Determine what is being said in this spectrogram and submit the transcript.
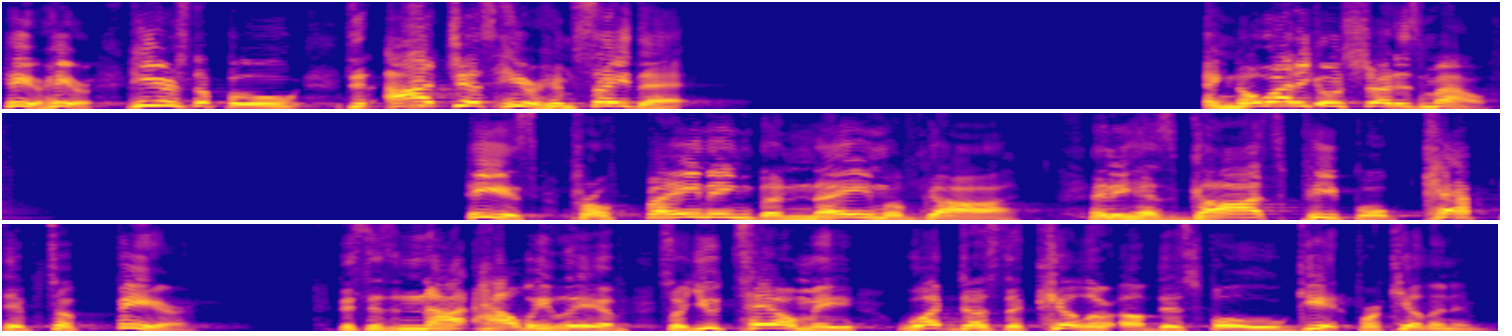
Here, here, here's the food. Did I just hear him say that? Ain't nobody gonna shut his mouth. He is profaning the name of God, and he has God's people captive to fear. This is not how we live. So you tell me, what does the killer of this fool get for killing him?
